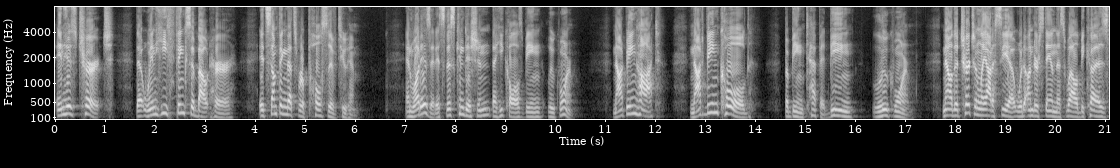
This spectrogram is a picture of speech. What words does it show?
in his church that when he thinks about her, it's something that's repulsive to him. And what is it? It's this condition that he calls being lukewarm. Not being hot, not being cold, but being tepid, being lukewarm. Now, the church in Laodicea would understand this well because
